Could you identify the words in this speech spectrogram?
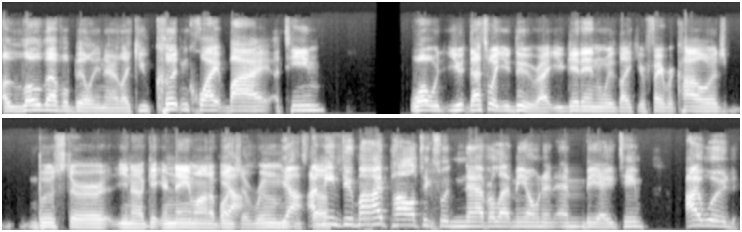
a low level billionaire, like you couldn't quite buy a team, what would you? That's what you do, right? You get in with like your favorite college booster, you know, get your name on a bunch Yeah, of rooms. Yeah, and stuff. I mean, dude, my politics would never let me own an NBA team. I would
